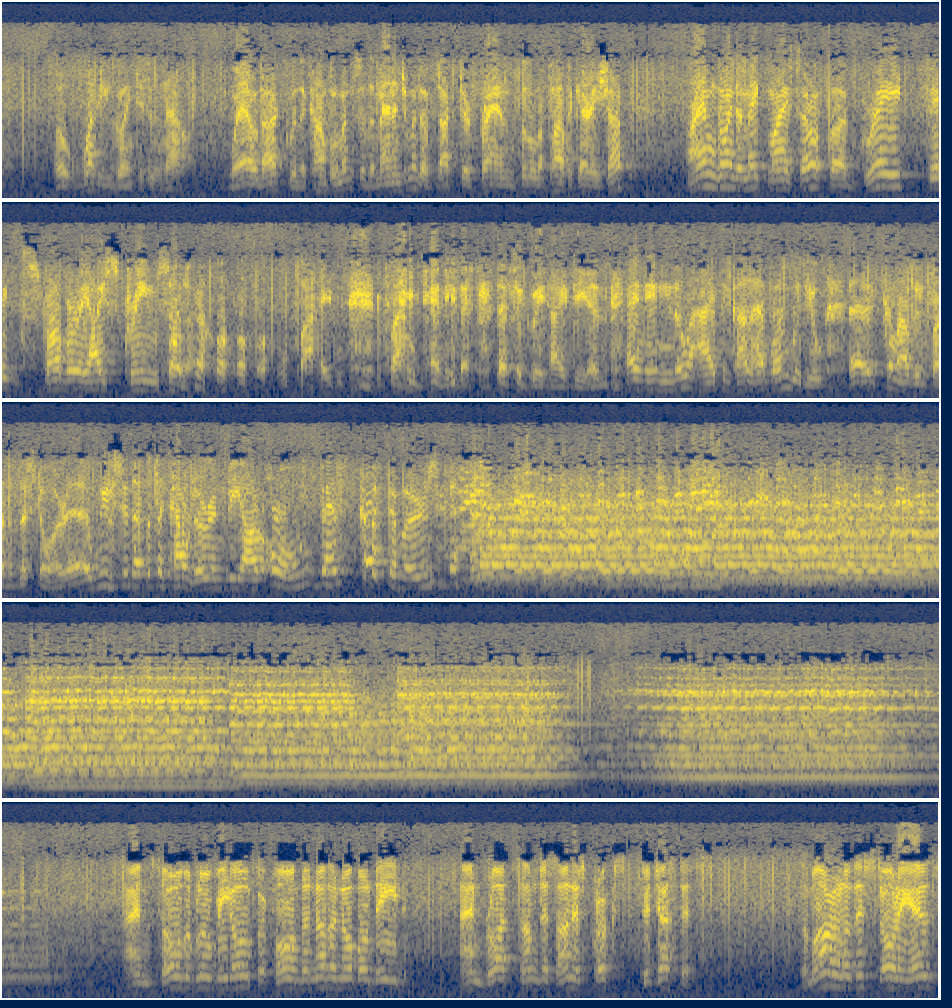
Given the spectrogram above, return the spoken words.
oh, what are you going to do now? Well, Doc, with the compliments of the management of Dr. Fran's little apothecary shop, I'm going to make myself a great big strawberry ice cream soda. Oh, fine. Fine, Danny. That, that's a great idea. And, and, you know, I think I'll have one with you. Uh, come out in front of the store. Uh, we'll sit up at the counter and be our own best customers. Blue Beetle performed another noble deed and brought some dishonest crooks to justice. The moral of this story is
